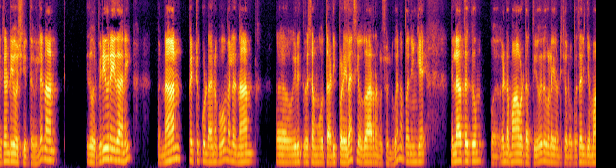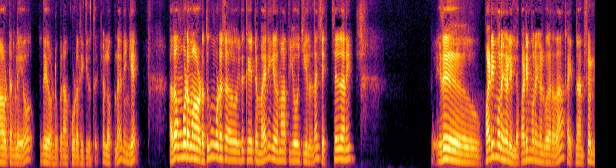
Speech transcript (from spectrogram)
இதண்டு யோசிக்க தேவையில்லை. நான் இது ஒரு விரிவுரை தானே. நான் பெற்றுக்கொண்ட அனுபவம் அல்லது நான் இருக்கிற சமூகத்தை அடிப்படையில் சில உதாரணங்கள் சொல்லுவேன். அப்போ நீங்கள் எல்லாத்துக்கும் இப்போ மாவட்டத்தையோ இதுகளை ஒன்று சொல்ல தெரிஞ்ச மாவட்டங்களையோ இதே ஒன்று இப்போ நான் கூட இருக்கிறது சொல்லக்குள்ள நீங்கள் அதை உங்களோட மாவட்டத்துக்கும் உங்களோட இதுக்கு ஏற்ற மாதிரி நீங்கள் இதை மாற்றி யோசிக்கலன்னா சரி. சரிதானே? இது படிமுறைகள் இல்லை. படிமுறைகள் வேறு தான் ரைட் நான் சொல்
